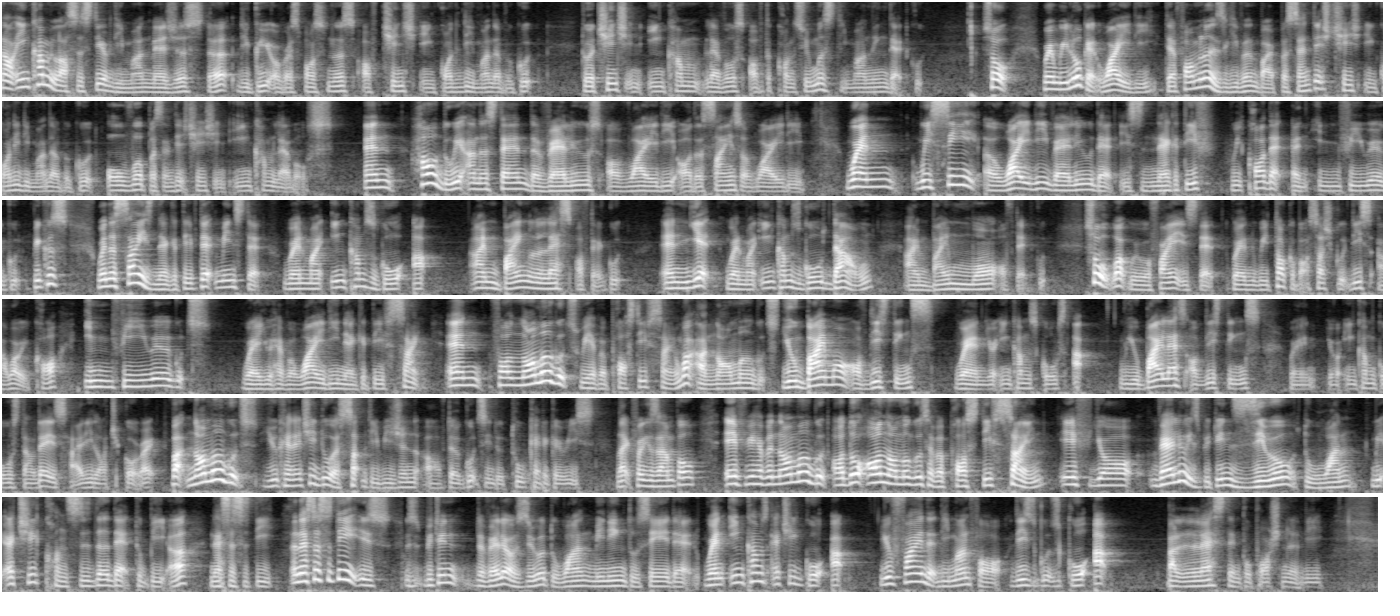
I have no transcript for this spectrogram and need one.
Now, income elasticity of demand measures the degree of responsiveness of change in quantity demand of a good to a change in income levels of the consumers demanding that good. So, when we look at YED, the formula is given by percentage change in quantity demand of a good over percentage change in income levels. And how do we understand the values of YED or the signs of YED? When we see a YED value that is negative, we call that an inferior good because when the sign is negative, that means that when my incomes go up, I'm buying less of that good. And yet, when my incomes go down, I'm buying more of that good. So what we will find is that when we talk about such goods, these are what we call inferior goods, where you have a YD negative sign. And for normal goods, we have a positive sign. What are normal goods? You buy more of these things when your incomes goes up. You buy less of these things when your income goes down. That is highly logical, right? But normal goods, you can actually do a subdivision of the goods into two categories. Like for example, if you have a normal good, although all normal goods have a positive sign, if your value is between 0 to 1, we actually consider that to be a necessity. A necessity is, is between the value of 0 to 1, meaning to say that when incomes actually go up, you find that demand for these goods go up, but less than proportionately.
